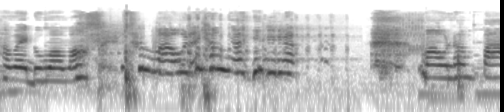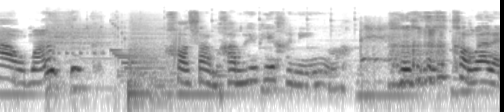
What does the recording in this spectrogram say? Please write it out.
ทำไมดูเมาเมาๆเมาได้ยังไงอะเมาน้ำเปล่ามั้ง ขอสามคำให้พี่คณิ้งเหรอคำว่าอะไร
